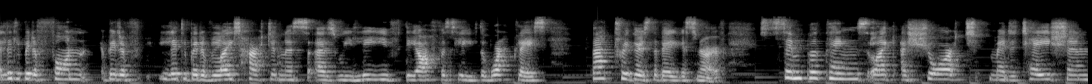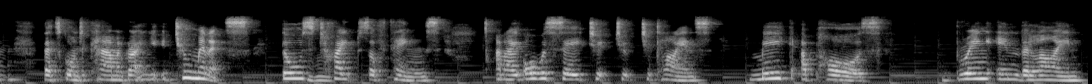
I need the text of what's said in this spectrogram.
a little bit of fun, a bit of little bit of lightheartedness as we leave the office, leave the workplace that triggers the vagus nerve. Simple things like a short meditation that's going to calm and ground you, two minutes, those mm-hmm. types of things. And I always say to, to, to clients, make a pause, bring in the line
